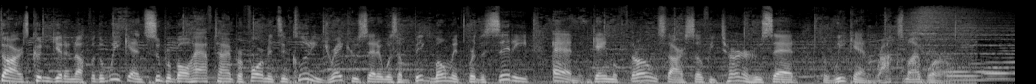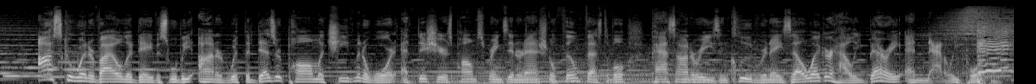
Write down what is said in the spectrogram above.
Stars couldn't get enough of the Weeknd's Super Bowl halftime performance, including Drake, who said it was a big moment for the city, and Game of Thrones star Sophie Turner, who said, The Weeknd rocks my world. Oscar winner Viola Davis will be honored with the Desert Palm Achievement Award at this year's Palm Springs International Film Festival. Past honorees include Renee Zellweger, Halle Berry, and Natalie Portman.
